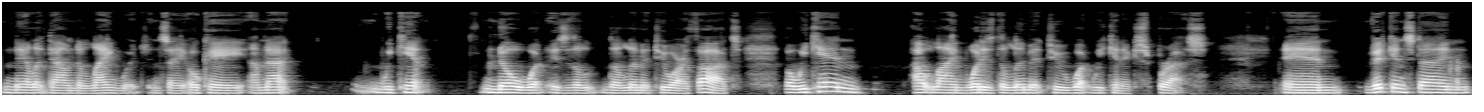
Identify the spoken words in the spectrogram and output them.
nail it down to language and say, okay, I'm not, we can't know what is the, the limit to our thoughts, but we can outline what is the limit to what we can express. And Wittgenstein,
